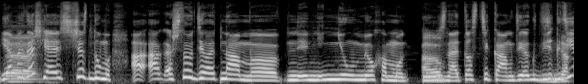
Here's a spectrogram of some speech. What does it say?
Я, да. знаешь, я сейчас думаю, а, а- а что делать нам, э, не- неумехам, А- не знаю, толстякам? Где, где, Да. где,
